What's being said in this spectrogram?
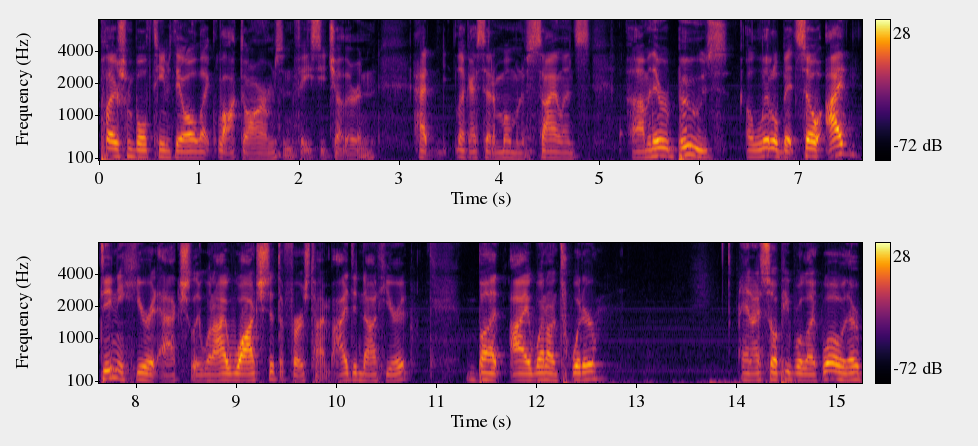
players from both teams, they all like locked arms and faced each other and had, like I said, a moment of silence. Um, and there were boos a little bit. So I didn't hear it actually when I watched it the first time. I did not hear it, but I went on Twitter and I saw people were like, "Whoa, they're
